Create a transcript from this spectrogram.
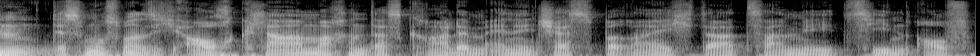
das muss man sich auch klar machen, dass gerade im NHS-Bereich da Zahnmedizin auf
